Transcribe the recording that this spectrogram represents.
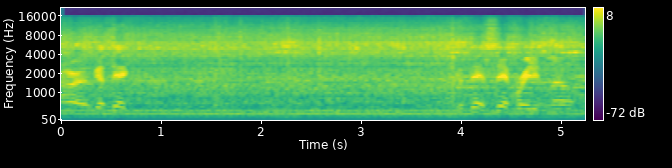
All right, got that. Got that separated now.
